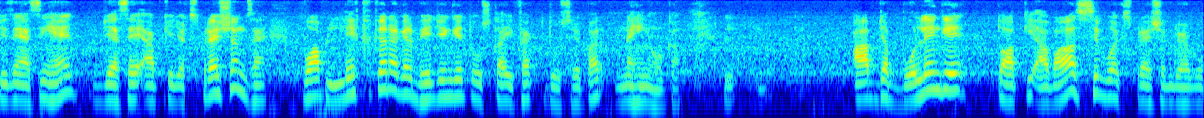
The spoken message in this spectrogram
चीज़ें ऐसी हैं, जैसे आपके जो एक्सप्रेशंस हैं, वो आप लिख कर अगर भेजेंगे तो उसका इफ़ेक्ट दूसरे पर नहीं होगा। आप जब बोलेंगे तो आपकी आवाज़ से वो एक्सप्रेशन जो है वो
